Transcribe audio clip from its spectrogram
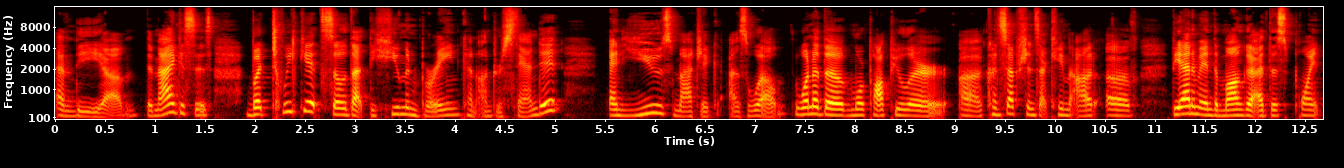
and the um, the maguses, but tweak it so that the human brain can understand it and use magic as well. One of the more popular uh, conceptions that came out of the anime and the manga at this point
